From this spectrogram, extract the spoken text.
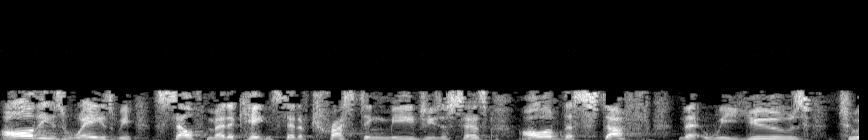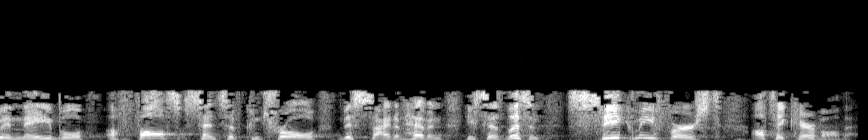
All these ways we self medicate instead of trusting me, Jesus says, all of the stuff that we use to enable a false sense of control this side of heaven. He says, listen, seek me first. I'll take care of all that.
